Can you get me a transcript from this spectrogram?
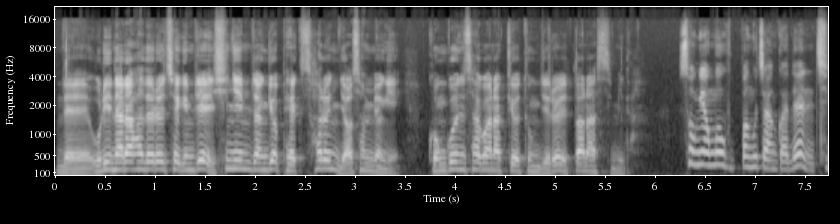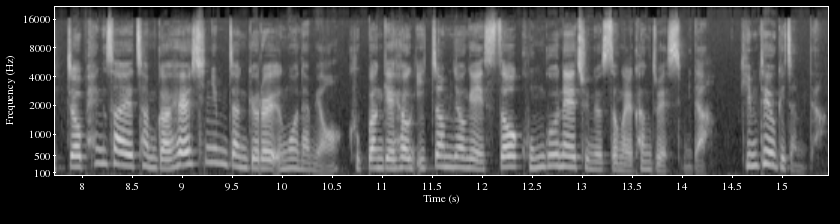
네, 우리나라 하늘을 책임질 신임 장교 136명이 공군 사관학교 둥지를 떠났습니다. 송영무 국방부 장관은 직접 행사에 참가해 신임 장교를 응원하며 국방개혁 2.0에 있어 공군의 중요성을 강조했습니다. 김태우 기자입니다.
